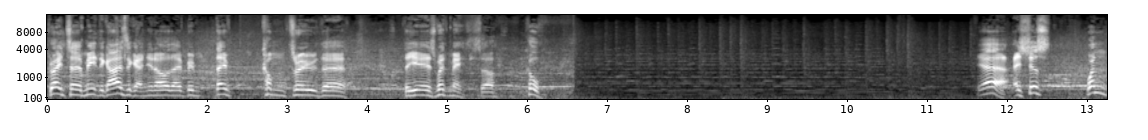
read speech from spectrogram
great to meet the guys again. You know, they've been they've come through the the years with me, so cool. Yeah, it's just when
